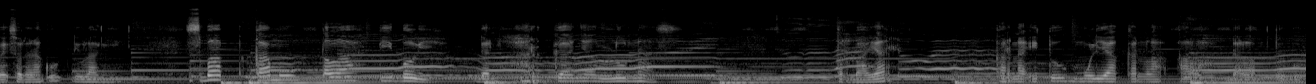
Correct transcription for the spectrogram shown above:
Baik saudaraku, diulangi. Sebab kamu telah dibeli dan harganya lunas. Terbayar. Karena itu muliakanlah Allah dalam tubuh.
